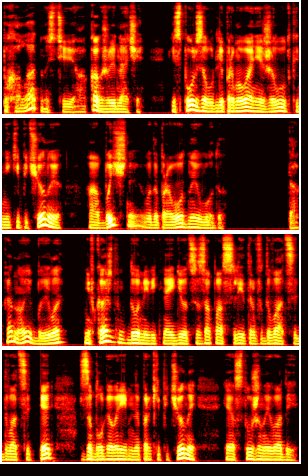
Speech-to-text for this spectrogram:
по халатности, а как же иначе, использовал для промывания желудка не кипяченую, а обычную водопроводную воду. Так оно и было. Не в каждом доме ведь найдется запас литров 20-25 заблаговременно прокипяченной и остуженной воды.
